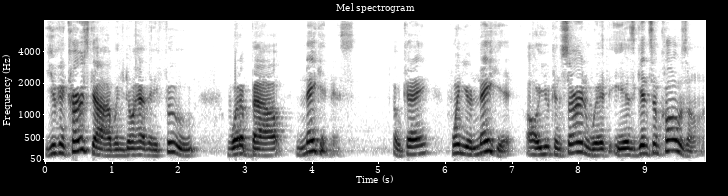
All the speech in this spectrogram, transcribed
You can curse God when you don't have any food. What about nakedness? Okay? When you're naked, all you're concerned with is getting some clothes on.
